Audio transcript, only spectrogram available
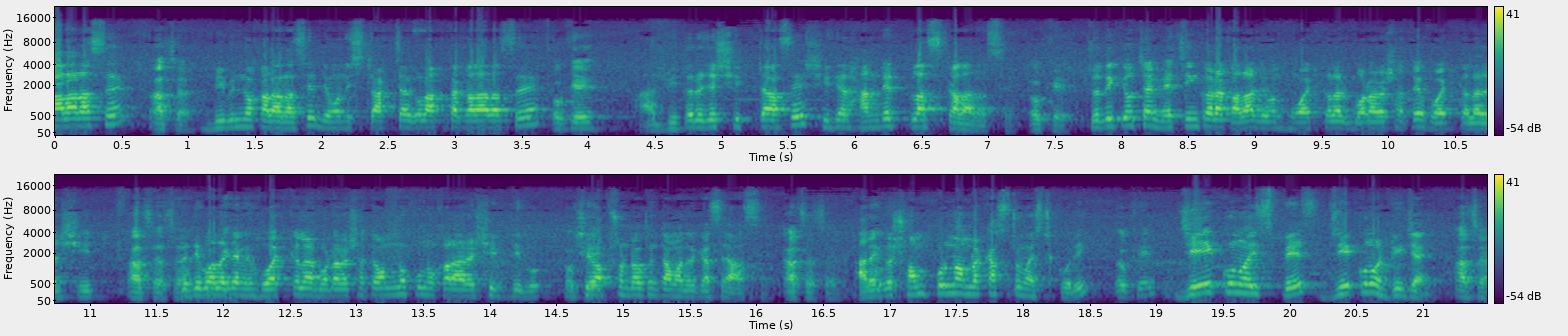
কালার আছে আচ্ছা। বিভিন্ন কালার আছে যেমন স্ট্রাকচারগুলো আটটা কালার আছে। ওকে আর ভিতরে যে শীটটা আছে শীটের হান্ড্রেড প্লাস কালার আছে। ওকে যদি কেউ চায় ম্যাচিং করা কালার যেমন হোয়াইট কালার বর্ডারের সাথে হোয়াইট কালারের শীট আচ্ছা আচ্ছা যদি বলে যে আমি হোয়াইট কালার বর্ডারের সাথে অন্য কোনো কালারের শীট দিব সেই অপশনটাও কিন্তু আমাদের কাছে আছে। আচ্ছা আচ্ছা। আর এগুলো সম্পূর্ণ আমরা কাস্টমাইজড করি। ওকে যে কোনো স্পেস যে কোনো ডিজাইন আচ্ছা।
